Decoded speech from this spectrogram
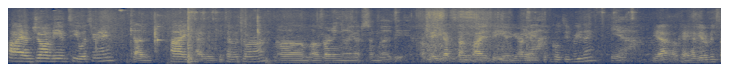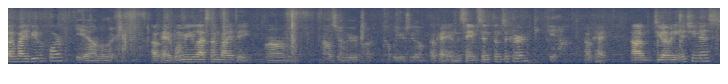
Hi, I'm Joe. I'm an EMT. What's your name? Kevin. Hi, Kevin. Can you tell me what's going on? Um, I was running and I got stung by a bee. Okay, you got stung by a bee. Are you having Yeah. any difficulty breathing? Yeah. Yeah. Okay. Have you ever been stung by a bee before? Yeah, I'm allergic. Okay. When were you last stung by a bee? Um, I was younger, about a couple years ago. Okay. And the same symptoms occurred? Yeah. Okay. Um, do you have any itchiness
